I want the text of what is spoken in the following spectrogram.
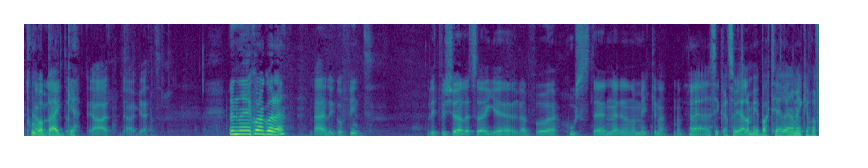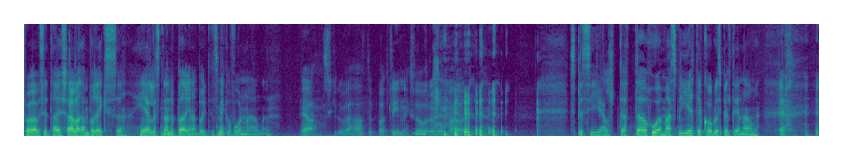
jeg Tror det var begge. Ja, ja, greit. Men eh, hvordan går det? Nei, det går fint. Litt forkjølet, så jeg er redd for å hoste ned i denne mikken her. Men Det er sikkert så jævla mye bakterier i mikken fra før. Vi sitter her i kjelleren på Riks. Hele Standup Bergen har brukt disse mikrofonene. her. ja, skulle vel hatt et par Kleenex over det rommet. her. Spesielt etter HMS med JTK ble spilt inn her. Ja.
